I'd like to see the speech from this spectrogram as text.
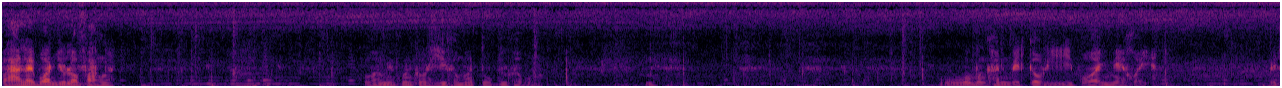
ปลาอะไรบ้อนอยู่เราฟังอะ ว่ามีคนเกาหลีเขามาตกอยู่ครับผมโอ้บิ่งคันเบ็ดเกาหลีพอไอ้แม่ข่อย เป็น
